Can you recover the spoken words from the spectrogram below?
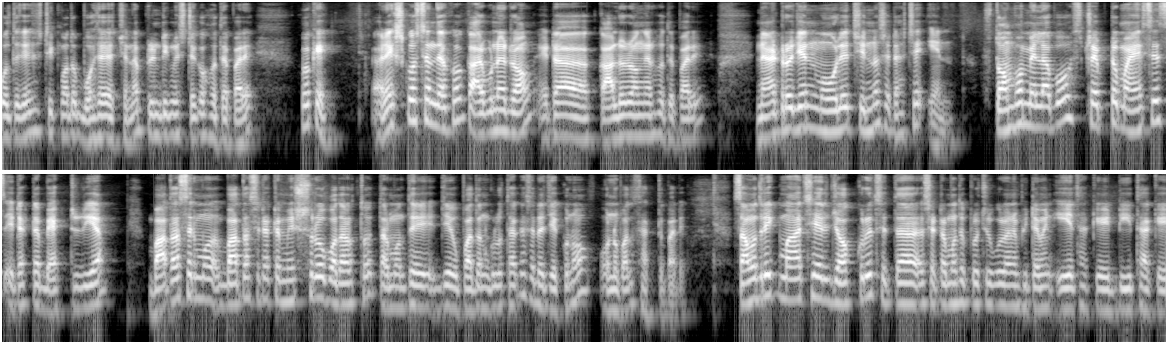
বলতে চাইছে ঠিক মতো বোঝা যাচ্ছে না প্রিন্টিং মিস্টেকও হতে পারে। ওকে নেক্সট কোশ্চেন দেখো কার্বনের রং, এটা কালো রঙের হতে পারে। নাইট্রোজেন মৌলের চিহ্ন, সেটা হচ্ছে এন স্তম্ভ মেলাবো স্ট্রেপ্টোমাইসিস এটা একটা ব্যাকটেরিয়া বাতাসের বাতাস এটা একটা মিশ্র পদার্থ, তার মধ্যে যে উপাদানগুলো থাকে সেটা যে কোনো অনুপাতে থাকতে পারে। সামুদ্রিক মাছের যকৃৎ, সেটা, সেটার মধ্যে প্রচুর পরিমাণে ভিটামিন এ থাকে ডি থাকে।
